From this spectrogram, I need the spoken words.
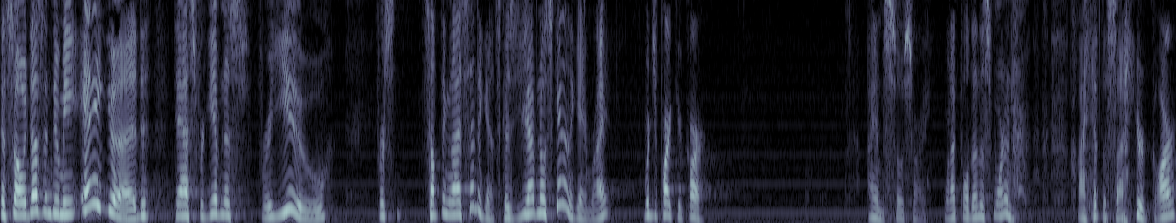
And so it doesn't do me any good to ask forgiveness for you for something that I sinned against because you have no skin in the game, right? Where'd you park your car? I am so sorry. When I pulled in this morning, I hit the side of your car.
